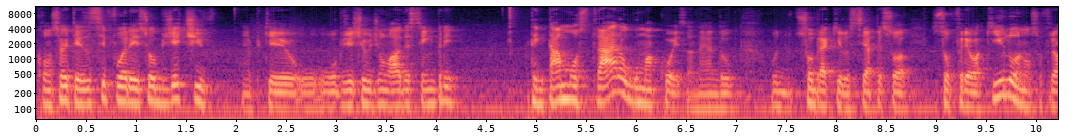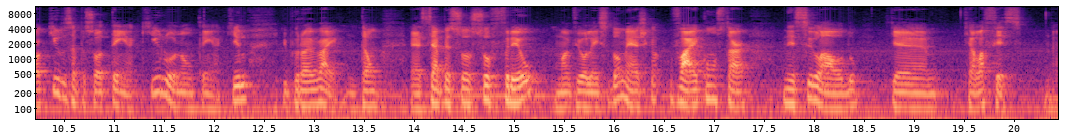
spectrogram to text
com certeza, se for esse o objetivo. Né? Porque o, o objetivo de um laudo é sempre tentar mostrar alguma coisa, né? Do, sobre aquilo, se a pessoa sofreu aquilo ou não sofreu aquilo, se a pessoa tem aquilo ou não tem aquilo e por aí vai. Então, é, se a pessoa sofreu uma violência doméstica, vai constar nesse laudo que, é, que ela fez. Né?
